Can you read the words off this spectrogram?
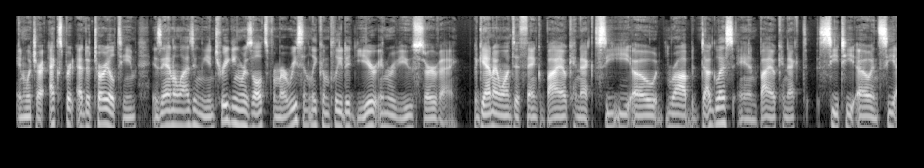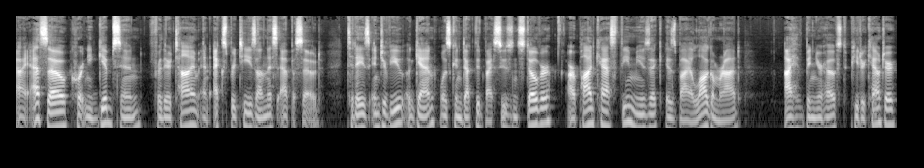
in which our expert editorial team is analyzing the intriguing results from our recently completed year in review survey. Again, I want to thank BioConnect CEO Rob Douglas and BioConnect CTO and CISO Courtney Gibson for their time and expertise on this episode. Today's interview, again, was conducted by Susan Stover. Our podcast theme music is by Logomrod. I have been your host, Peter Counter.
